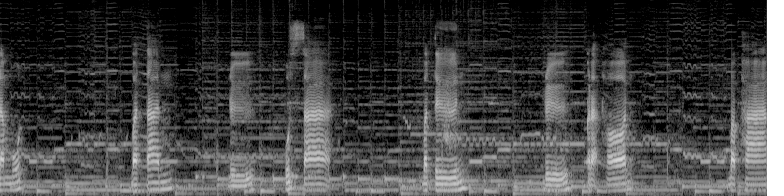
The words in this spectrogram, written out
ละมุดบัตตัน หรือพุทรา บะตืนหรือกระท้อนบะพาง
